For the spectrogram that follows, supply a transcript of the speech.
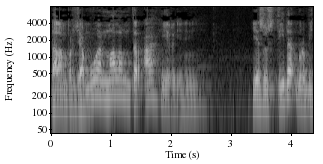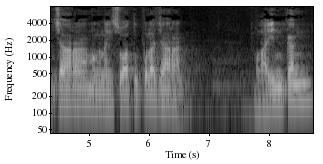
Dalam perjamuan malam terakhir ini, Yesus tidak berbicara mengenai suatu pelajaran, melainkan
